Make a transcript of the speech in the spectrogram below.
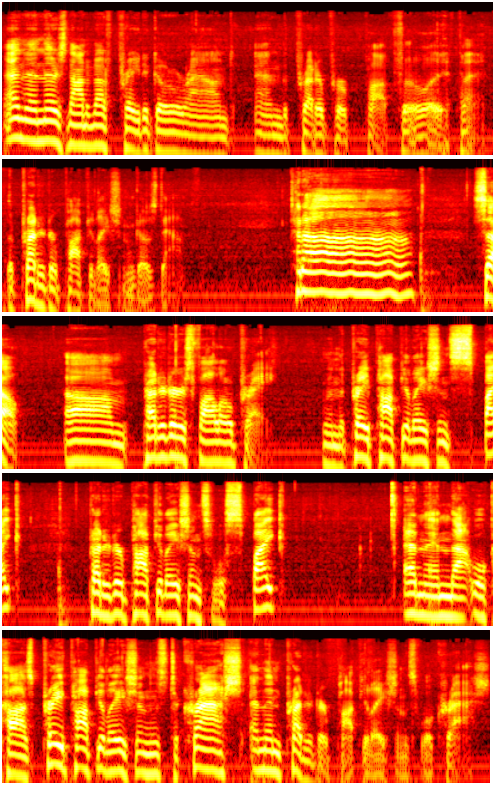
And then there's not enough prey to go around, and the predator pop the predator population goes down. Ta-da! So, um, predators follow prey. When the prey populations spike, predator populations will spike, and then that will cause prey populations to crash, and then predator populations will crash.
